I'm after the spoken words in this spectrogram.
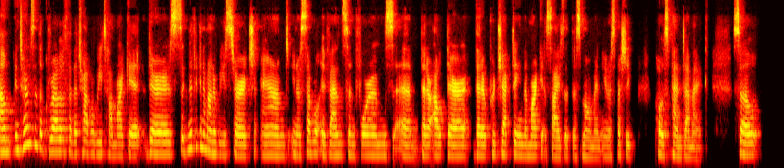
Um, in terms of the growth of the travel retail market, there's significant amount of research and you know several events and forums um, that are out there that are projecting the market size at this moment. You know, especially post pandemic. So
